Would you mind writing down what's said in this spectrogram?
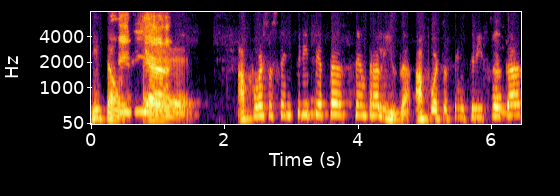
Então, Seria... é, a força centrípeta centraliza, a força centrífuga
